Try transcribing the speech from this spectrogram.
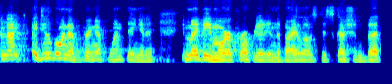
And I, I do want to bring up one thing, and it, it might be more appropriate in the bylaws discussion, but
